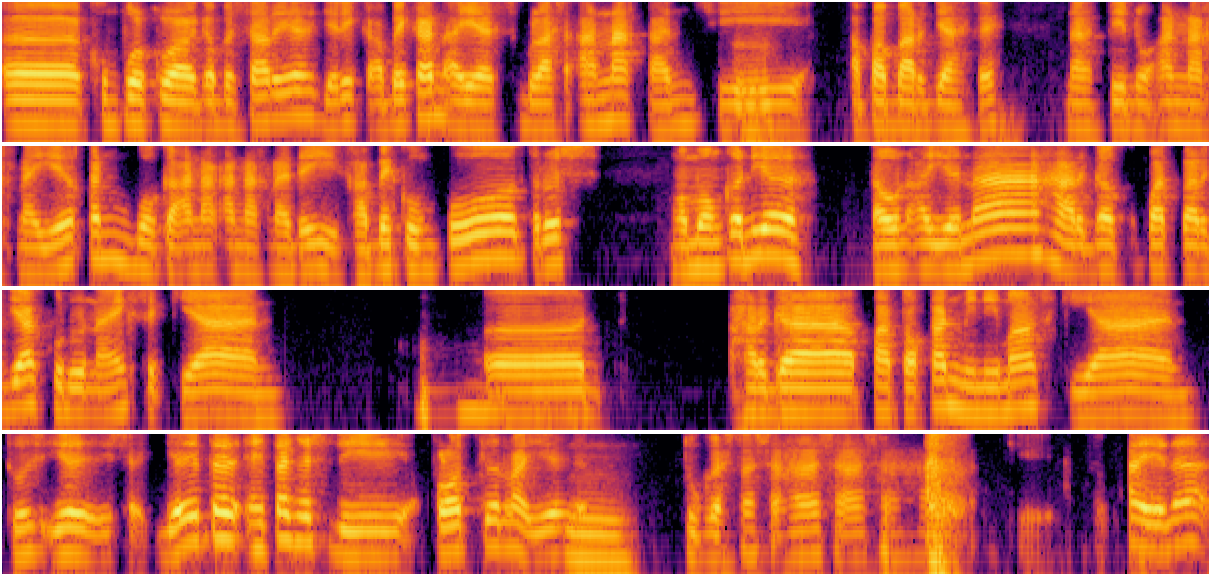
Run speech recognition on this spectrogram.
eh, kumpul keluarga besar ya jadi KB kan ayah 11 anak kan si apa barjah teh. Nah tinu anakna ieu kan boga anak-anakna deui. KB kumpul terus ngomongkeun ieu tahun ayeuna harga kupat barjah kudu naik sekian eh harga patokan minimal sekian terus ya jadi eta eta geus di floatkeun lah ya Hmm. tugasnya saha saha saha gitu. Ayeuna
